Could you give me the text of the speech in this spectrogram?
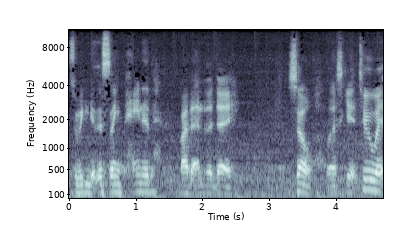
so we can get this thing painted by the end of the day. So let's get to it.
